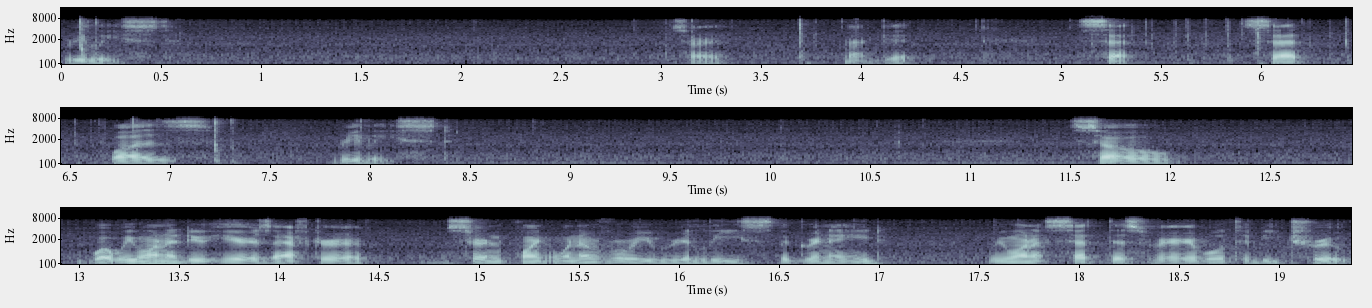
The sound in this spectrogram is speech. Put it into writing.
released. sorry, not get, set. Set was released. So what we want to do here is after a certain point, whenever we release the grenade, we want to set this variable to be true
